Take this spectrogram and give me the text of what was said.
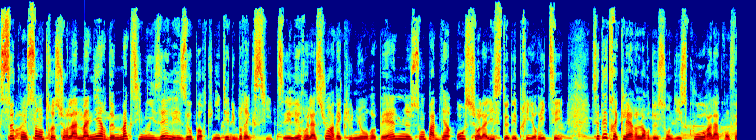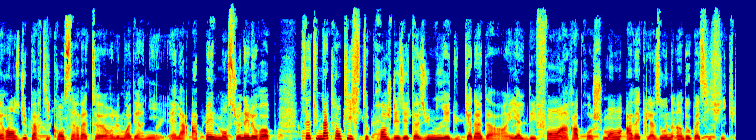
se concentre sur la manière de maximiser les opportunités du Brexit et les relations avec l'Union européenne ne sont pas bien haut sur la liste des priorités. C'était très clair lors de son discours à la conférence du Parti conservateur le mois dernier. Elle a à peine mentionné l'Europe. C'est une atlantiste proche des États-Unis et du Canada et elle défend un rapprochement avec la zone Indo-Pacifique.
